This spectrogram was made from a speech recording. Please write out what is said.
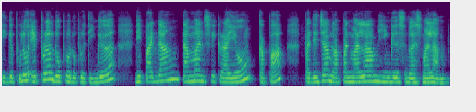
30 April 2023 di Padang Taman Sri Kerayong, Kapar pada jam 8 malam hingga 11 malam.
